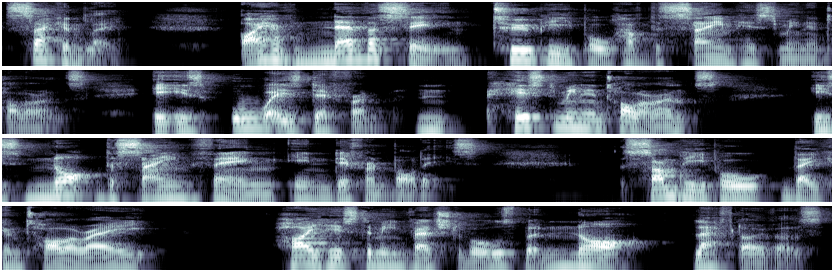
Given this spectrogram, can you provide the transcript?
Secondly, I have never seen two people have the same histamine intolerance. It is always different. Histamine intolerance is not the same thing in different bodies. Some people, they can tolerate high histamine vegetables, but not leftovers.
